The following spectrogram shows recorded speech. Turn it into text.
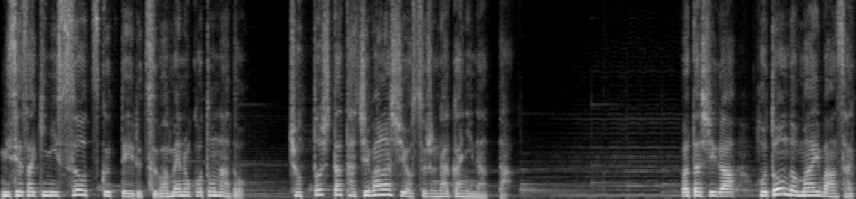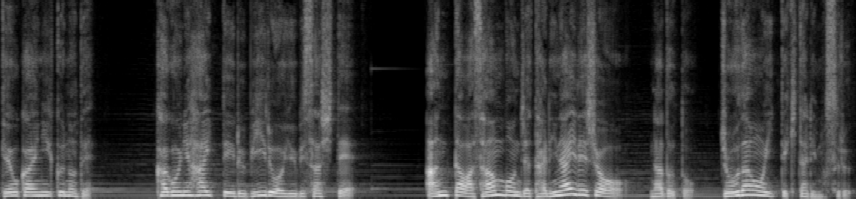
店先に巣を作っているツバメのことなど、ちょっとした立ち話をする仲になった。私がほとんど毎晩酒を買いに行くので、カゴに入っているビールを指さして、あんたは三本じゃ足りないでしょう、などと冗談を言ってきたりもする。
